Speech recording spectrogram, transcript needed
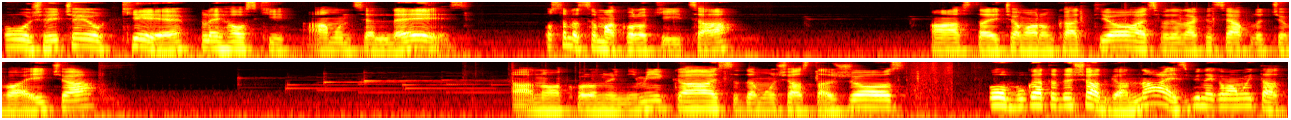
Oh, și aici e o cheie, playhouse key. Am înțeles. O să lăsăm acolo cheița. Asta aici am aruncat eu. Hai să vedem dacă se află ceva aici. A, nu, acolo nu-i nimic. Hai să dăm ușa asta jos. O, bucată de shotgun. Nice, bine că m-am uitat.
